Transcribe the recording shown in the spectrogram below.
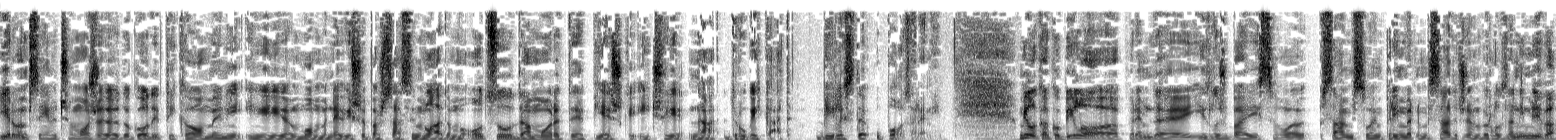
jer vam se inače može dogoditi kao meni i mom ne više baš sasvim mladom ocu da morate pješke ići na drugi kat. Bili ste upozoreni. Bilo kako bilo, premda je izložba i samim svojim primarnim sadržajem vrlo zanimljiva,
